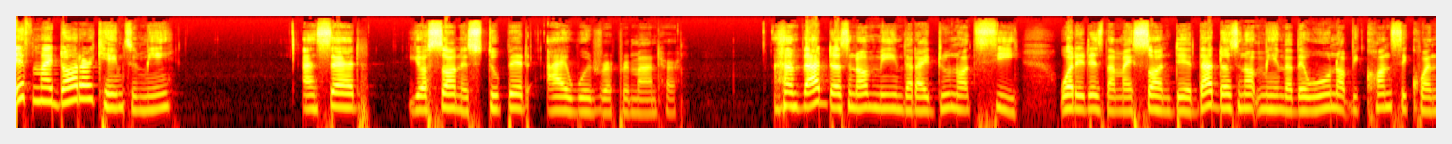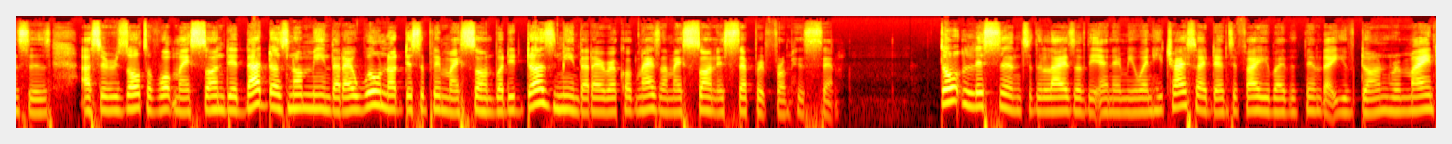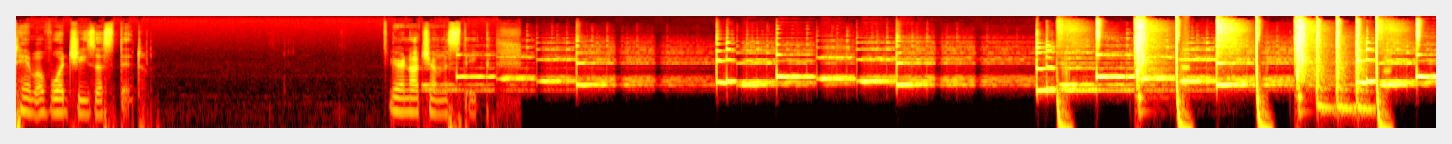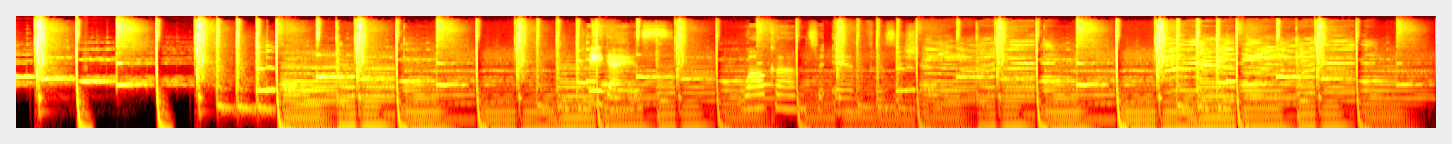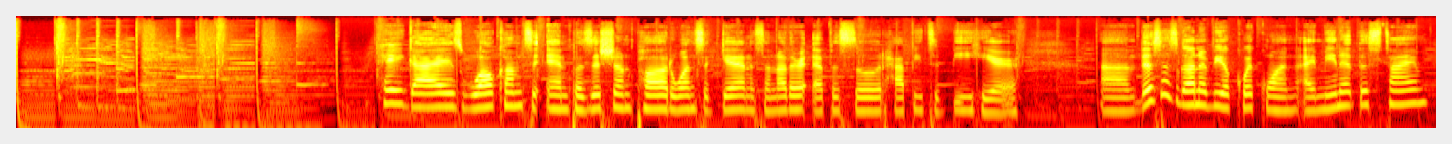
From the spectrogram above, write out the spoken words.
If my daughter came to me and said, Your son is stupid, I would reprimand her. And that does not mean that I do not see what it is that my son did. That does not mean that there will not be consequences as a result of what my son did. That does not mean that I will not discipline my son, but it does mean that I recognize that my son is separate from his sin. Don't listen to the lies of the enemy. When he tries to identify you by the thing that you've done, remind him of what Jesus did. You're not your mistake. Hey guys, welcome to In Hey guys, welcome to In Position Pod once again. It's another episode. Happy to be here. Um, this is gonna be a quick one. I mean it this time.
